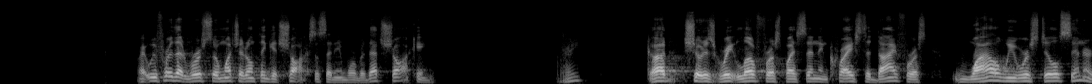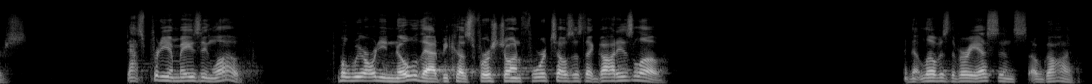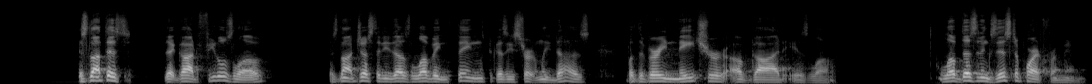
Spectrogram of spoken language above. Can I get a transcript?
Right? We've heard that verse so much I don't think it shocks us anymore, but that's shocking. Right? God showed his great love for us by sending Christ to die for us while we were still sinners. That's pretty amazing love. But we already know that because 1 John 4 tells us that God is love. And that love is the very essence of God. It's not this, that God feels love. It's not just that he does loving things, because he certainly does, but the very nature of God is love. Love doesn't exist apart from him.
